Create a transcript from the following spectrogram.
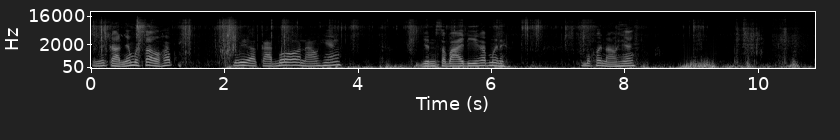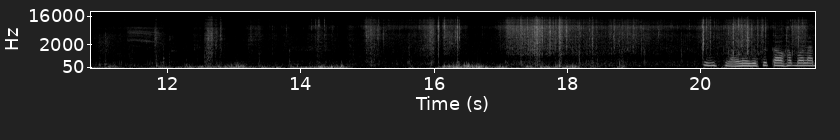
บรรยากาศยังมือเศร้าครับมื้อนี้อากาศบ่หนาวแห้ง เย็นสบายดีครับมื้อนี้บ่ค่อยหนาวแฮงหลังนี้อยู่คือเก่าครับบอลัน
